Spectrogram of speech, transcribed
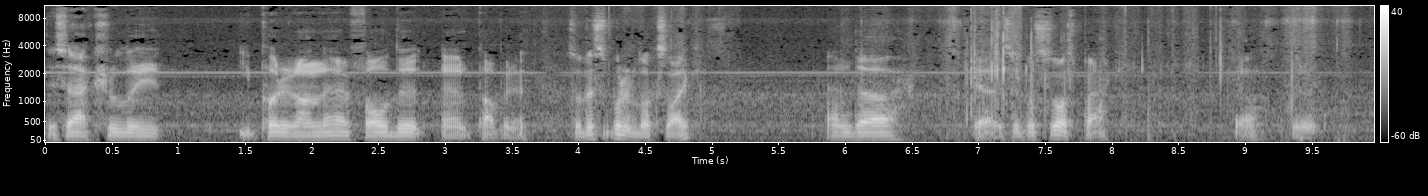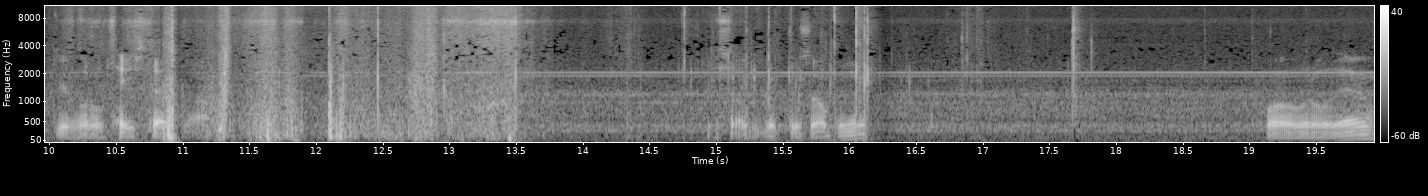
This actually, you put it on there, fold it, and pop it in. So this is what it looks like. And uh, yeah, this is the sauce pack. So give a little taste test now. Just so I can get this open here. Pour a little there.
